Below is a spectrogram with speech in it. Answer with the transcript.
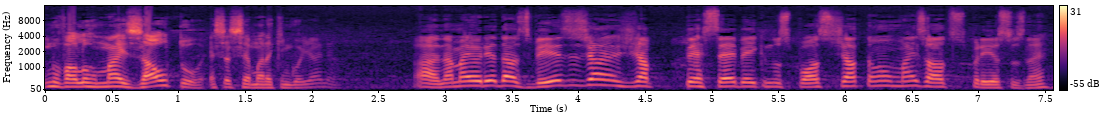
no valor mais alto essa semana aqui em Goiânia? Ah, na maioria das vezes já, já percebe aí que nos postos já estão mais altos os preços, né?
